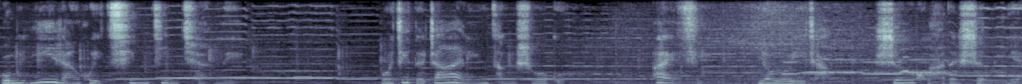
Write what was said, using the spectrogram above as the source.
我们依然会倾尽全力。我记得张爱玲曾说过：“爱情犹如一场奢华的盛宴，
